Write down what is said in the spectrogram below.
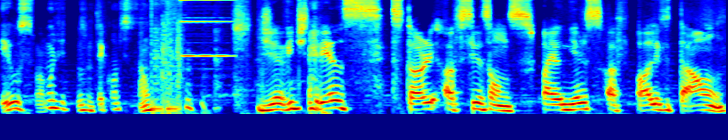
Deus, pelo amor de Deus, não tem condição. Dia 23, Story of Seasons, Pioneers of Olive Town.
